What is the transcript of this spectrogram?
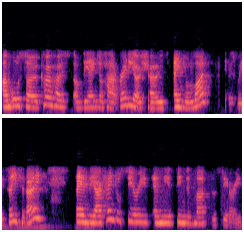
I'm also co host of the Angel Heart radio shows Angel Life, as we see today, and the Archangel series and the Ascended Masters series.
